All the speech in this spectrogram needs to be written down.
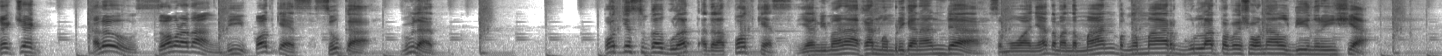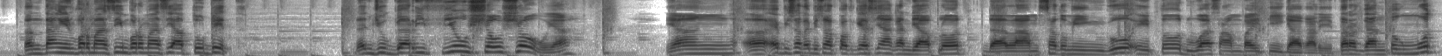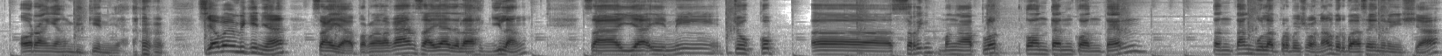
Cek cek. Halo, selamat datang di podcast Suka Gulat. Podcast Suka Gulat adalah podcast yang di mana akan memberikan Anda semuanya teman-teman penggemar gulat profesional di Indonesia tentang informasi-informasi up to date dan juga review show-show ya yang eh, episode-episode podcastnya akan diupload dalam satu minggu itu 2 sampai tiga kali tergantung mood orang yang bikinnya. Siapa yang bikinnya? Saya. Perkenalkan saya adalah Gilang. Saya ini cukup uh, sering mengupload konten-konten tentang gulat profesional berbahasa Indonesia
